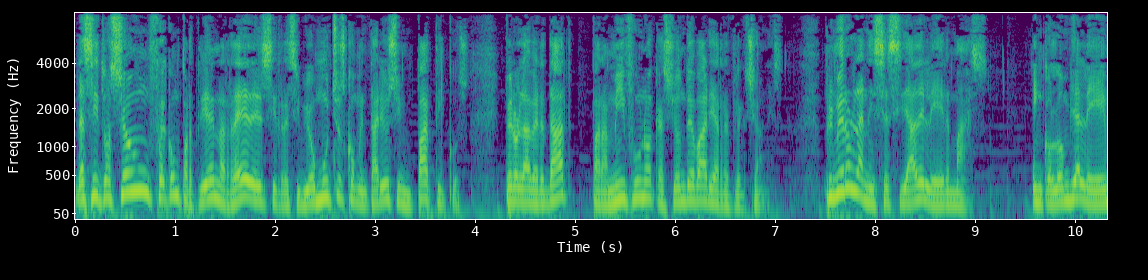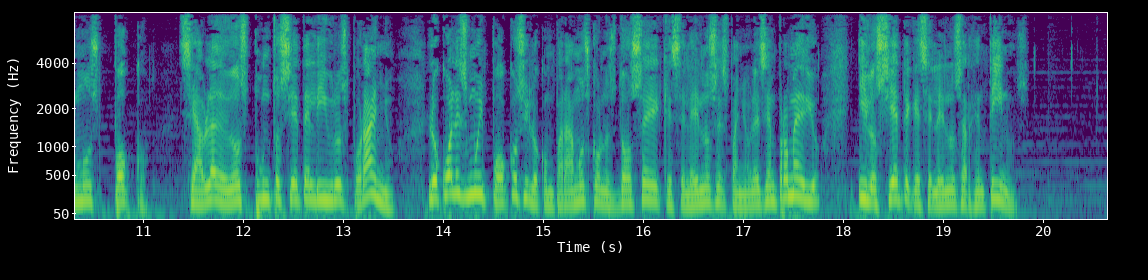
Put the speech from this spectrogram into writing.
La situación fue compartida en las redes y recibió muchos comentarios simpáticos, pero la verdad para mí fue una ocasión de varias reflexiones. Primero, la necesidad de leer más. En Colombia leemos poco. Se habla de 2.7 libros por año, lo cual es muy poco si lo comparamos con los 12 que se leen los españoles en promedio y los 7 que se leen los argentinos.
